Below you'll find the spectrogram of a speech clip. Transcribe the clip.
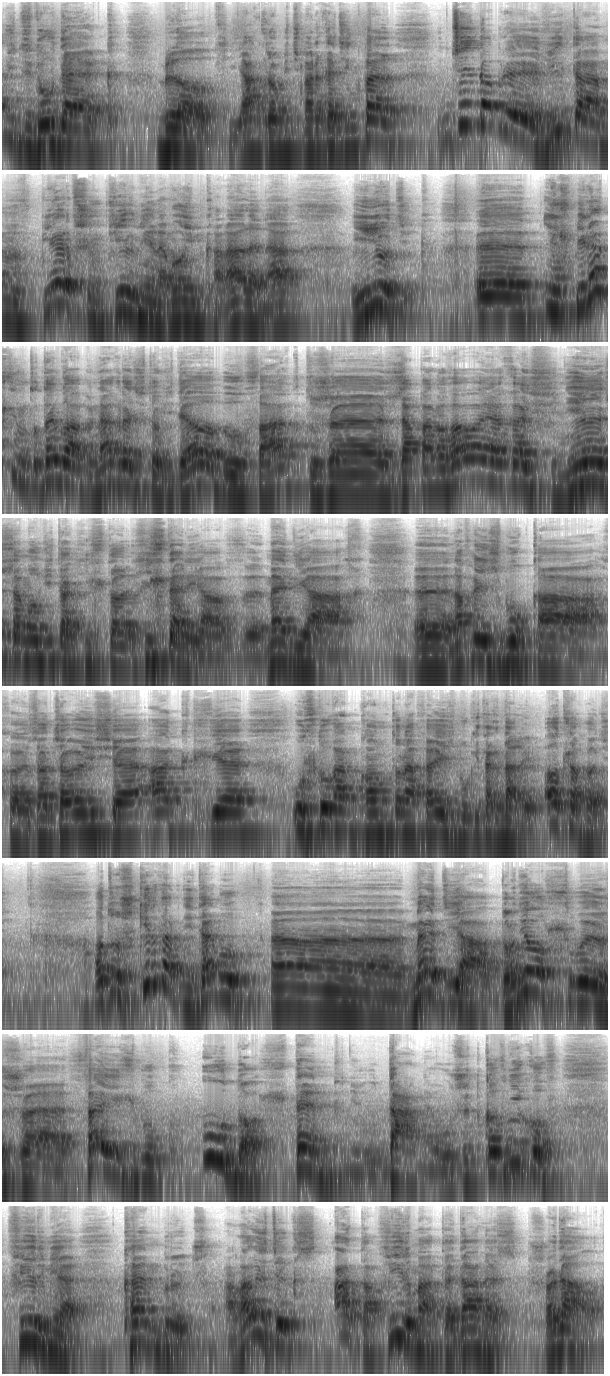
Dawid Dudek, blog Jak robić marketing.pl. Dzień dobry, witam w pierwszym filmie na moim kanale na YouTube. E, Inspiracją do tego, aby nagrać to wideo był fakt, że zapanowała jakaś niesamowita histeria w mediach, e, na Facebookach, zaczęły się akcje, usuwam konto na Facebook i tak dalej. O co chodzi? Otóż kilka dni temu e, media doniosły, że Facebook udostępnił dane użytkowników firmie Cambridge Analytics, a ta firma te dane sprzedała.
